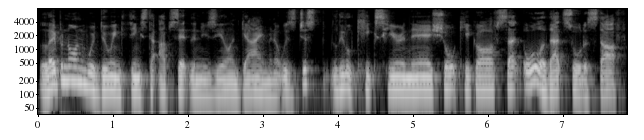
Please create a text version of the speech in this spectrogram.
Lebanon were doing things to upset the New Zealand game, and it was just little kicks here and there, short kickoffs, that all of that sort of stuff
